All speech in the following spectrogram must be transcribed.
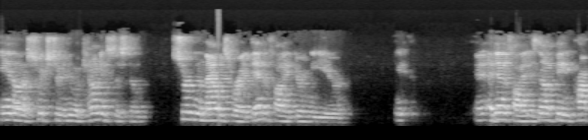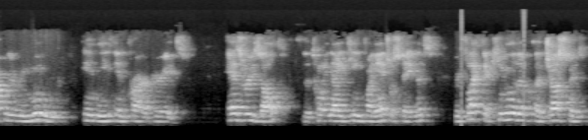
and on a switch to a new accounting system, certain amounts were identified during the year, identified as not being properly removed in the, in prior periods. As a result, the 2019 financial statements reflect a cumulative adjustment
